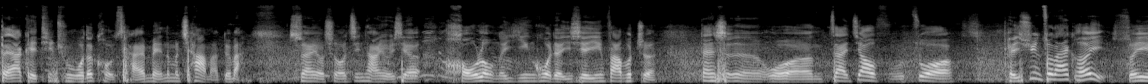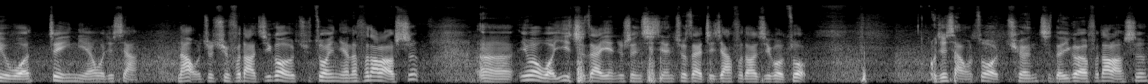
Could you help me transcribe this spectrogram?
大家可以听出我的口才没那么差嘛，对吧？虽然有时候经常有一些喉咙的音或者一些音发不准，但是我在教辅做培训做的还可以，所以我这一年我就想，那我就去辅导机构去做一年的辅导老师。嗯，因为我一直在研究生期间就在这家辅导机构做。我就想做全职的一个辅导老师，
